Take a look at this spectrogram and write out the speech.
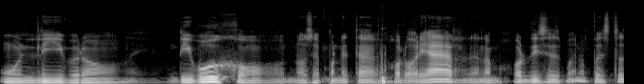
un libro, eh, un dibujo, no sé, ponerte a colorear, a lo mejor dices, bueno, pues esto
